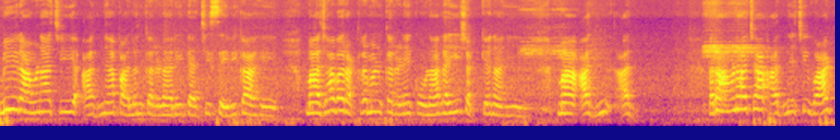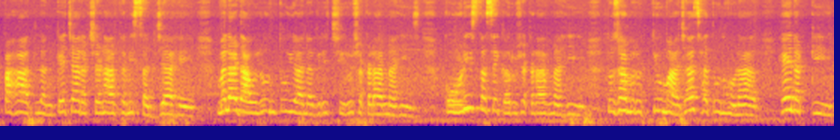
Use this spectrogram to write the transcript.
मी रावणाची आज्ञा पालन करणारी त्याची सेविका आहे. माझ्यावर आक्रमण करणे कोणालाही शक्य नाही. मा आज्ञ रावणाच्या आज्ञेची वाट पाहत लंकेच्या रक्षणार्थ मी सज्ज आहे. मला डावलून तू या नगरीत शिरू शकणार नाहीस. कोणीच तसे करू शकणार नाही. तुझा मृत्यू माझ्याच हातून होणार. हे नक्की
